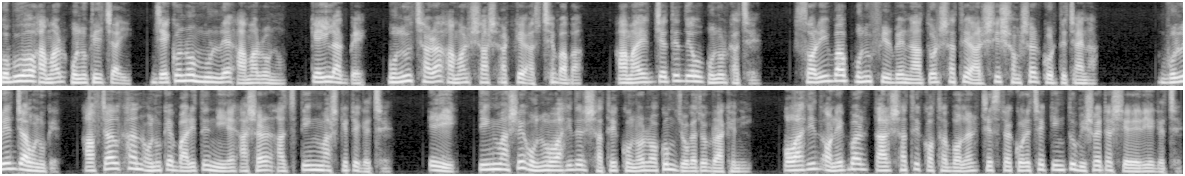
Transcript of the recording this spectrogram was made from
তবুও আমার অনুকেই চাই। যে কোনো মূল্যে আমার অনু। কেই লাগবে? অনু ছাড়া আমার শ্বাস আটকে আসছে, বাবা। আমায় যেতে দেও অনুর কাছে। সরি, বা পুনু ফিরবে না, তোর সাথে আর সে সংসার করতে চায় না। ভুলে যা অনুকে। আফজাল খান অনুকে বাড়িতে নিয়ে আসার আজ তিন মাস কেটে গেছে। এই তিন মাসে অনু ওয়াহিদের সাথে কোনো রকম যোগাযোগ রাখেনি। ওয়াহিদ অনেকবার তার সাথে কথা বলার চেষ্টা করেছে, কিন্তু বিষয়টা সে এড়িয়ে গেছে।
